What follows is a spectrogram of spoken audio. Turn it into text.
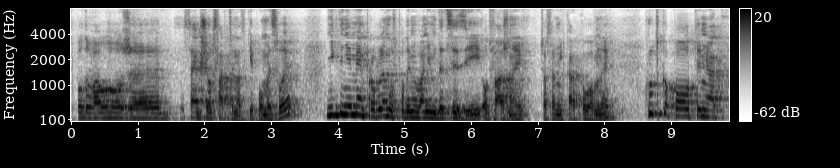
spowodowało, że stałem się otwarty na takie pomysły. Nigdy nie miałem problemu z podejmowaniem decyzji odważnych, czasami karkołomnych. Krótko po tym, jak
